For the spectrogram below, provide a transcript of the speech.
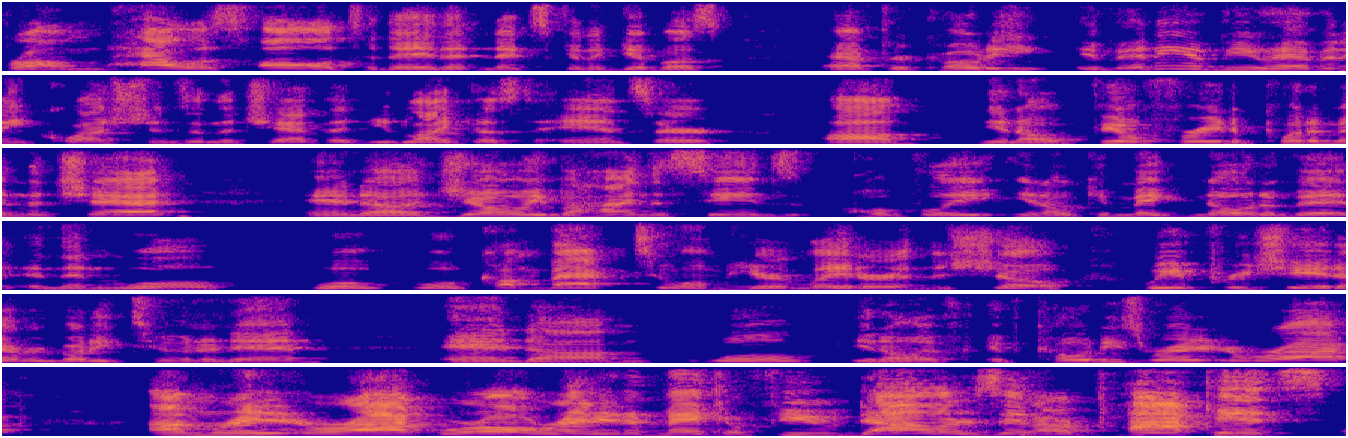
from Halas Hall today that Nick's going to give us after Cody. If any of you have any questions in the chat that you'd like us to answer, uh, you know, feel free to put them in the chat. And uh, Joey behind the scenes, hopefully, you know, can make note of it, and then we'll we'll we'll come back to them here later in the show. We appreciate everybody tuning in, and um, we'll, you know, if if Cody's ready to rock, I'm ready to rock. We're all ready to make a few dollars in our pockets.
